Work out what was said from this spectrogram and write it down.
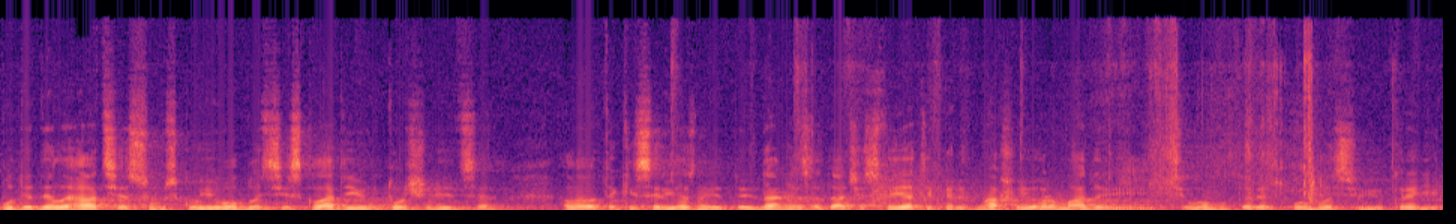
Буде делегація Сумської області, склад її уточнюється, але от такі серйозні відповідальні задачі стоять і перед нашою громадою, і в цілому перед областю і Україною.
